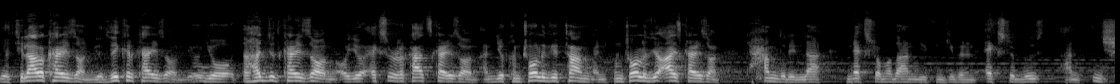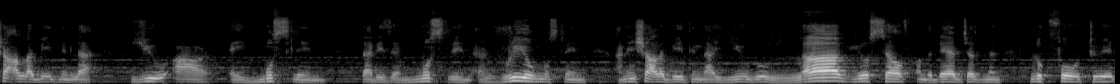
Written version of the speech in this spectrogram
your tilawah carries on, your dhikr carries on, your, your tahajjud carries on, or your extra rakats carries on, and your control of your tongue and control of your eyes carries on. Alhamdulillah, next Ramadan you can give it an extra boost, and inshallah, bi'idhnillah, you are a Muslim that is a Muslim, a real Muslim, and inshallah, bi'idhnillah, you will love yourself on the day of judgment. Look forward to it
